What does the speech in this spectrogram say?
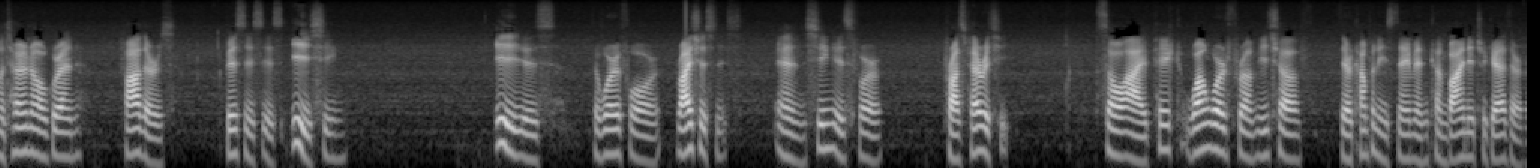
maternal grandfather's business is Yi Xing. Yi is the word for righteousness, and Xing is for prosperity. So I pick one word from each of their company's name and combine it together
